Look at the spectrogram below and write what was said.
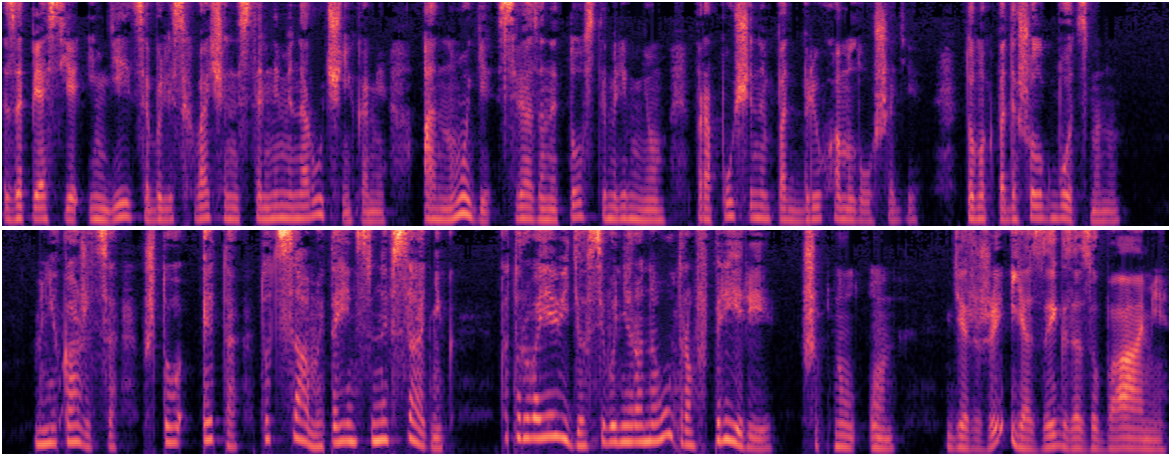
Запястья индейца были схвачены стальными наручниками, а ноги связаны толстым ремнем, пропущенным под брюхом лошади. Томак подошел к боцману. Мне кажется, что это тот самый таинственный всадник, которого я видел сегодня рано утром в прерии, — шепнул он. «Держи язык за зубами,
